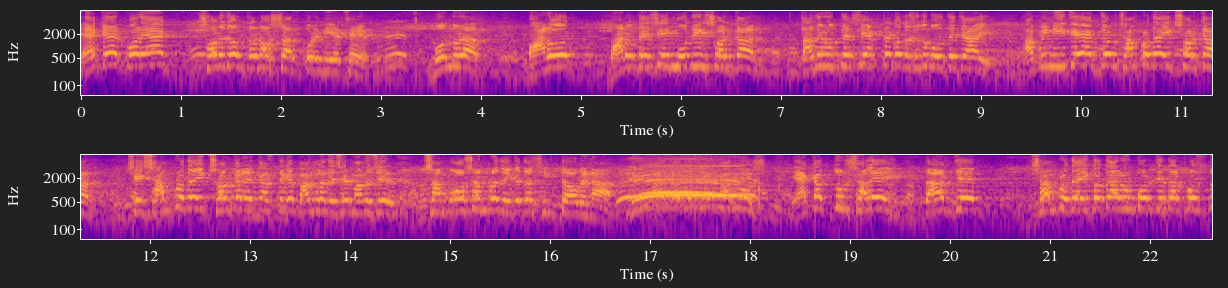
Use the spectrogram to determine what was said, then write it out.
একের পর এক ষড়যন্ত্র নস্বাত করে দিয়েছে। বন্ধুরা, ভারত ভারতে সেই মোদির সরকার, তাদের উদ্দেশ্যে একটা কথা শুধু বলতে চাই। আপনি নিজে একজন সাম্প্রদায়িক সরকার, সেই সাম্প্রদায়িক সরকারের কাছ থেকে বাংলাদেশের মানুষের সাম- অসাম্প্রদায়িকতা শিখতে হবে না। মানুষ একাত্তর সালেই তার যে সাম্প্রদায়িকতার উপর যে তার প্রশ্ন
